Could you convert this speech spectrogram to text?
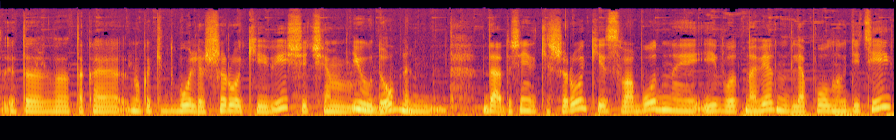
это такая, ну, какие-то более широкие вещи, чем... И удобно. Да, то есть они такие широкие, свободные, и вот, наверное, для полных детей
